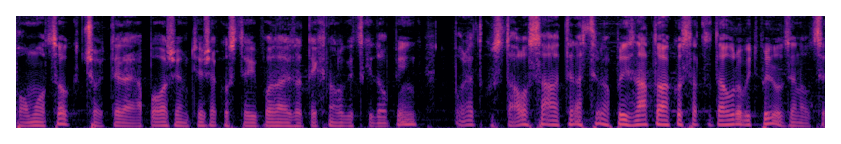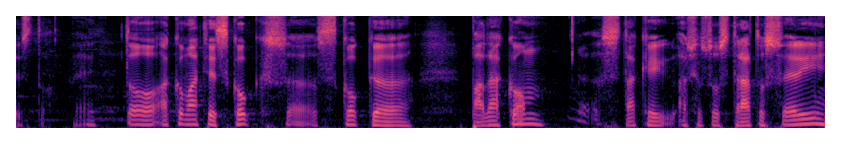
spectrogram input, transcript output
pomôcok, čo teda ja považujem tiež, ako ste vypovedali, za technologický doping, v poriadku stalo sa, ale teraz treba prísť na to, ako sa to dá urobiť prirodzenou cestou. Hej. To, ako máte skok, skok e, padákom z takej až zo stratosféry,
